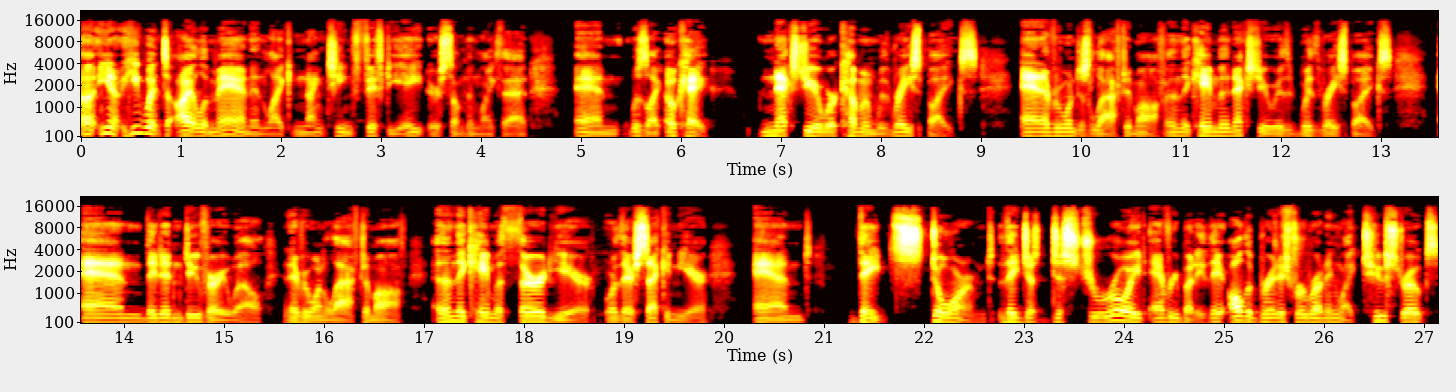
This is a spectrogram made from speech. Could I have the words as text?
Uh, you know, he went to Isle of Man in like 1958 or something like that and was like, okay, next year we're coming with race bikes. And everyone just laughed him off. And then they came the next year with, with race bikes and they didn't do very well. And everyone laughed him off. And then they came a third year or their second year and they stormed. They just destroyed everybody. They all the British were running like two strokes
